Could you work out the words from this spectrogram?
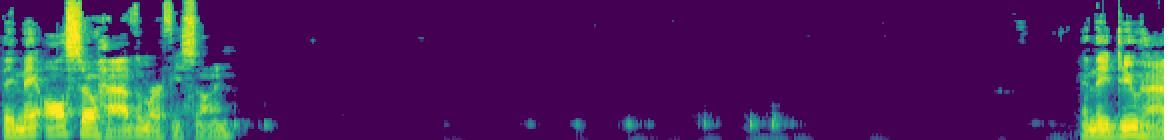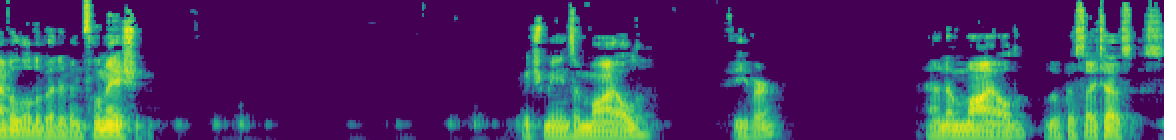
They may also have a Murphy sign. And they do have a little bit of inflammation, which means a mild fever and a mild leukocytosis.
